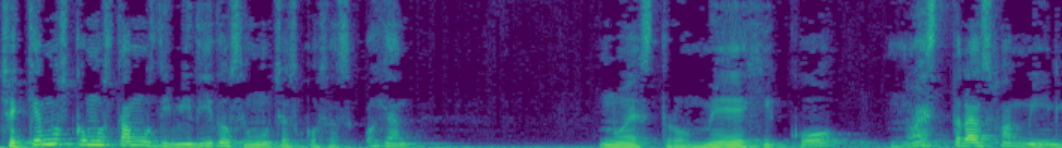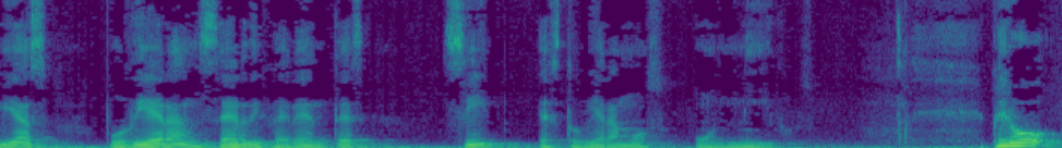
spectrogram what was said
Chequemos cómo estamos divididos en muchas cosas. Oigan, nuestro México, nuestras familias pudieran ser diferentes si estuviéramos unidos. Pero,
